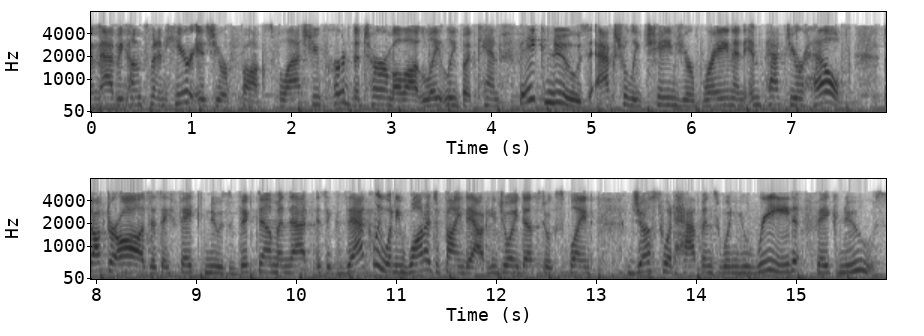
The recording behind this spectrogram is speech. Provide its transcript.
I'm Abby Huntsman, and here is your Fox Flash. You've heard the term a lot lately, but can fake news actually change your brain and impact your health? Dr. Oz is a fake news victim, and that is exactly what he wanted to find out. He joined us to explain just what happens when you read fake news.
